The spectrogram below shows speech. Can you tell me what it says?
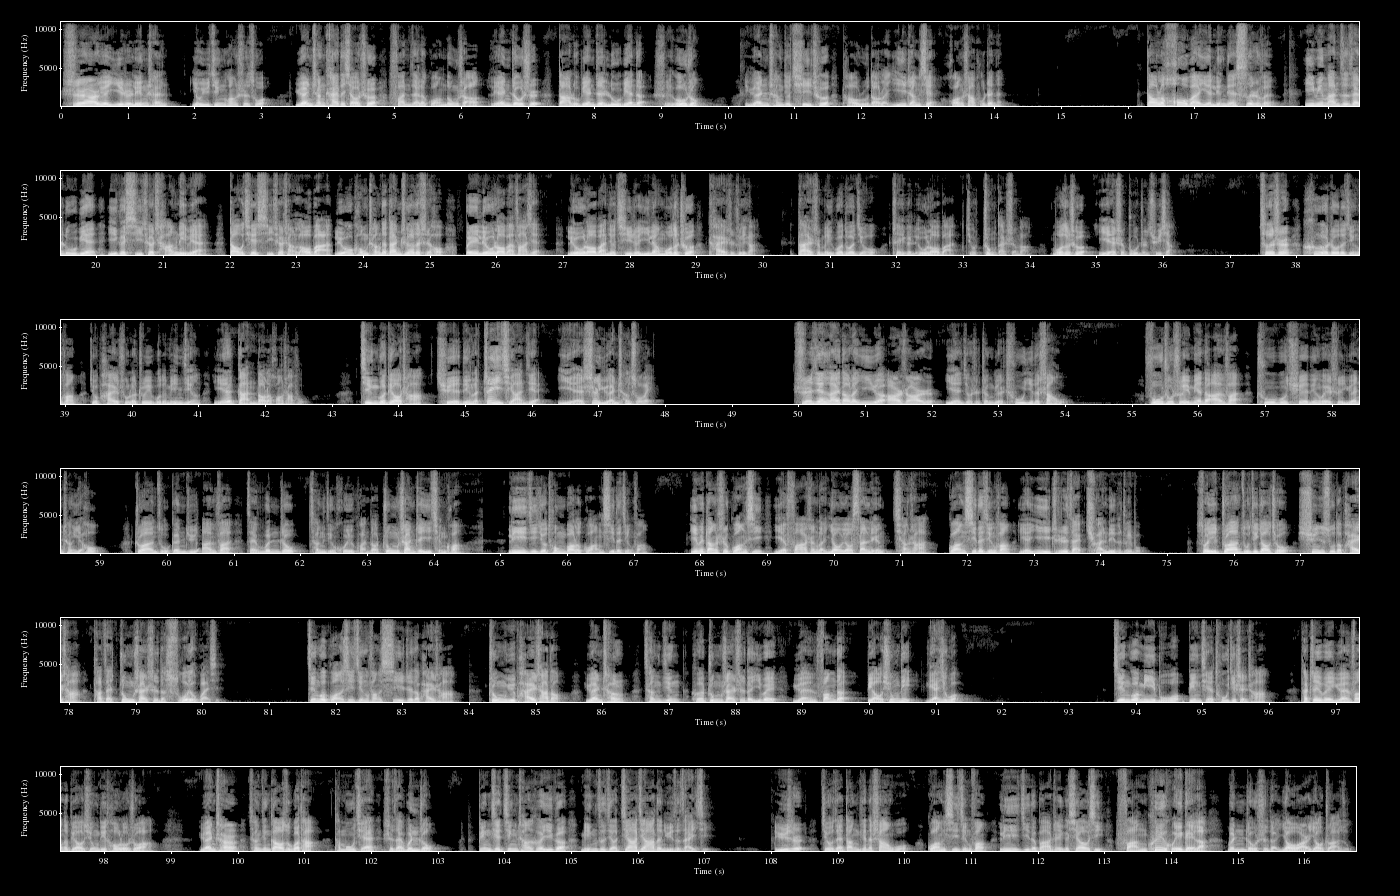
十二月一日凌晨，由于惊慌失措，袁成开的小车翻在了广东省连州市大路边镇路边的水沟中，袁成就弃车逃入到了宜章县黄沙浦镇内。到了后半夜零点四十分，一名男子在路边一个洗车厂里边盗窃洗车厂老板刘孔成的单车的时候，被刘老板发现，刘老板就骑着一辆摩托车开始追赶。但是没过多久，这个刘老板就中弹身亡，摩托车也是不知去向。此时，贺州的警方就派出了追捕的民警，也赶到了黄沙浦。经过调查，确定了这起案件也是袁成所为。时间来到了一月二十二日，也就是正月初一的上午，浮出水面的案犯初步确定为是袁成以后，专案组根据案犯在温州曾经汇款到中山这一情况，立即就通报了广西的警方，因为当时广西也发生了幺幺三零枪杀案，广西的警方也一直在全力的追捕。所以，专案组就要求迅速的排查他在中山市的所有关系。经过广西警方细致的排查，终于排查到袁成曾经和中山市的一位远方的表兄弟联系过。经过密捕并且突击审查，他这位远方的表兄弟透露说啊，袁成曾经告诉过他，他目前是在温州。并且经常和一个名字叫佳佳的女子在一起，于是就在当天的上午，广西警方立即的把这个消息反馈回给了温州市的幺二幺专案组。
